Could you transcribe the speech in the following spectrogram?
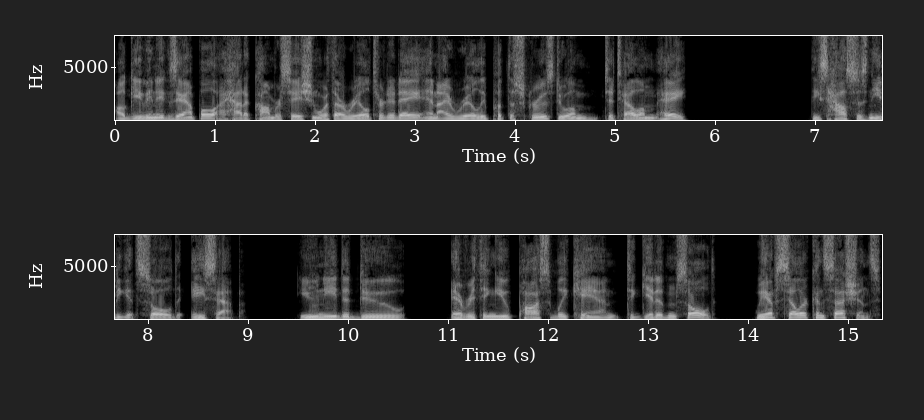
I'll give you an example. I had a conversation with our realtor today and I really put the screws to him to tell him, Hey, these houses need to get sold ASAP. You need to do everything you possibly can to get them sold. We have seller concessions.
